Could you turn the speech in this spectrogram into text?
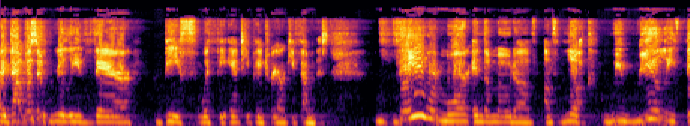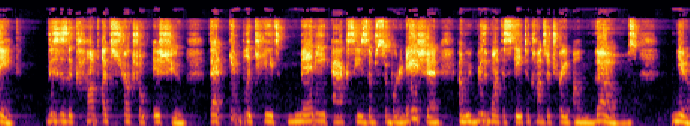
right that wasn't really their beef with the anti-patriarchy feminists they were more in the mode of, of look, we really think this is a complex structural issue that implicates many axes of subordination, and we really want the state to concentrate on those, you know,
